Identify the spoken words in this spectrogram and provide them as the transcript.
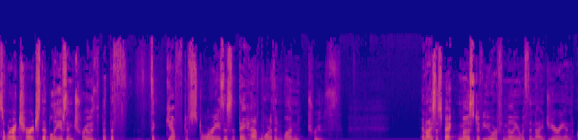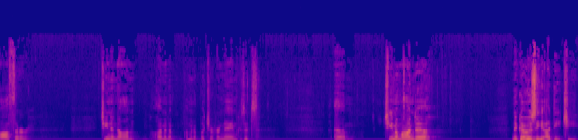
so we're a church that believes in truth, but the, the gift of stories is that they have more than one truth. And I suspect most of you are familiar with the Nigerian author Chinenam. I'm going to I'm going to butcher her name because it's um, Chimamanda Ngozi Adichie.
